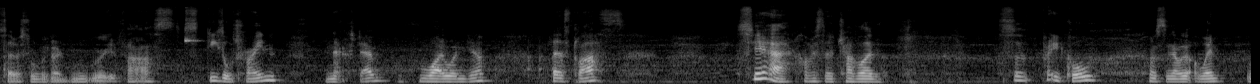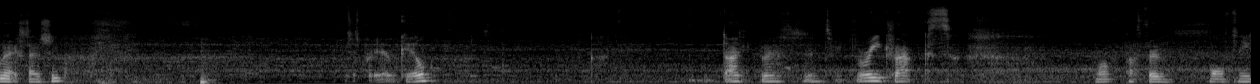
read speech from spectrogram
So this will be going really fast. It's diesel train, next gen, why wouldn't you? First class. So yeah, obviously travelling. So pretty cool. Obviously now we got a win, win extension pretty cool. Dive into three tracks. Well, pass through Walton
